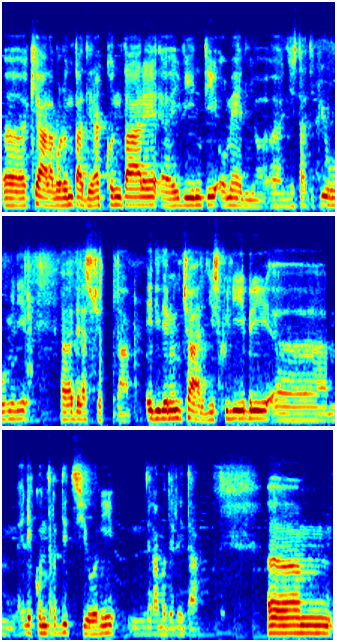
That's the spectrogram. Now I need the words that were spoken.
eh, che ha la volontà di raccontare eh, i vinti, o meglio, eh, gli stati più umili eh, della società e di denunciare gli squilibri e le contraddizioni della modernità. Um,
